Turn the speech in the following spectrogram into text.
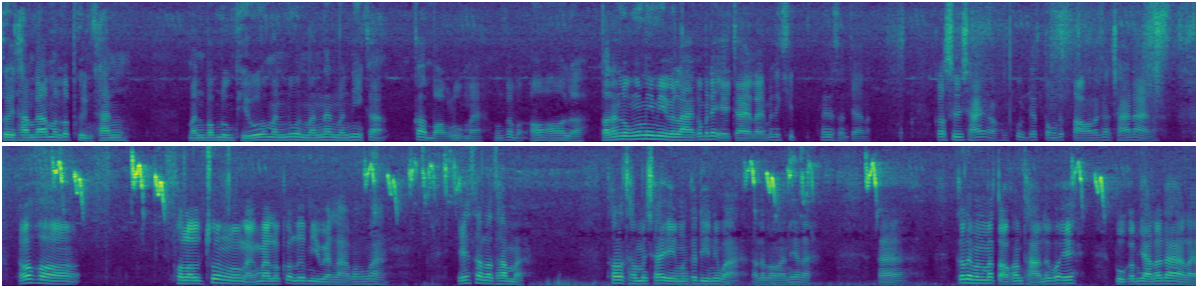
เคยทำแล้วมันลดผื่นคัน มันบำรุงผิว มันนู่นมันนั่นมันนี่ก็ก็บอกลุงมาลุงก็บอกอ๋อเหรอ ตอนนั้นลุงยังไม่มีเวลาก็ไม่ได้เอะใจอะไรไม่ได้คิดไม่ได้สนใจหรอก ก็ซื้อใช้เอาพูดได้ตรงได้ตอแล้วก็ใช้ได้นะแต่ว่าพอพอเราช่วงหลังมาเราก็เริ่มมีเวลาว่างๆ เอ๊ะถ้าเราทำอะ ถ้าเราทำไม่ใช้เองมันก็ดีนี่หว่าอะไรประมาณนี้นะ อ่า ก็เลยมันมาตอบคำถามด้วยว่าเอ๊ะปลูกกำยานแล้วได้อะไร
